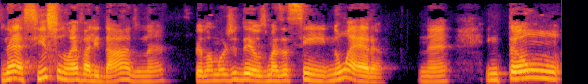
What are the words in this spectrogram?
né, se isso não é validado, né, pelo amor de Deus, mas assim, não era, né? Então,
